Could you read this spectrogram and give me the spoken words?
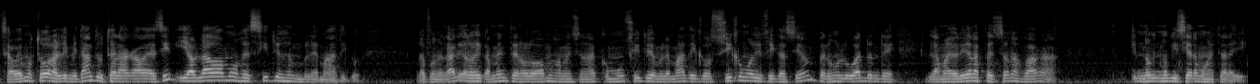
sabemos todas las limitantes, usted las acaba de decir, y hablábamos de sitios emblemáticos. La funeraria, lógicamente, no lo vamos a mencionar como un sitio emblemático, sí con modificación, pero es un lugar donde la mayoría de las personas van a... No, no quisiéramos estar ahí.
